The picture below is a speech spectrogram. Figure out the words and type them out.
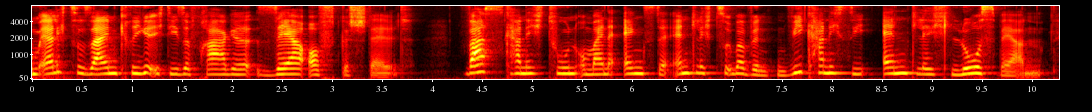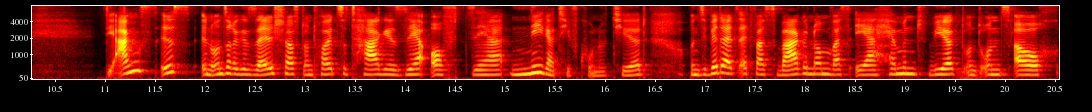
Um ehrlich zu sein, kriege ich diese Frage sehr oft gestellt. Was kann ich tun, um meine Ängste endlich zu überwinden? Wie kann ich sie endlich loswerden? Die Angst ist in unserer Gesellschaft und heutzutage sehr oft sehr negativ konnotiert und sie wird als etwas wahrgenommen, was eher hemmend wirkt und uns auch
